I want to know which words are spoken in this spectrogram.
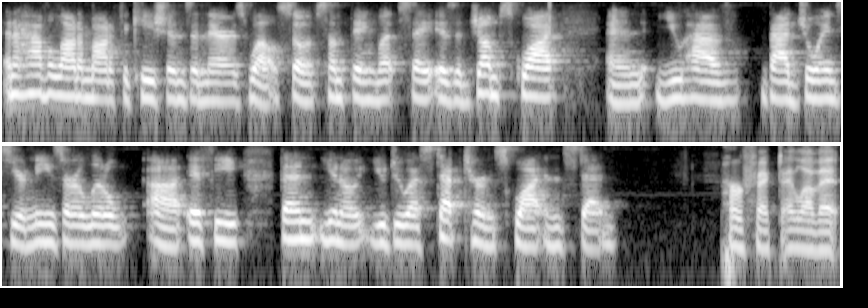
And i have a lot of modifications in there as well. So if something let's say is a jump squat and you have bad joints your knees are a little uh, iffy then you know you do a step turn squat instead Perfect. I love it.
